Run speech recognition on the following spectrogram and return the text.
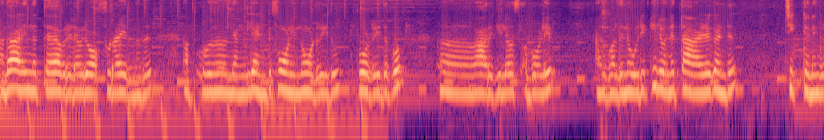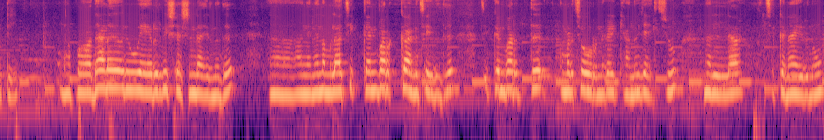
അതാണ് ഇന്നത്തെ അവരുടെ ഒരു ഓഫറായിരുന്നത് അപ്പോൾ ഞങ്ങൾ രണ്ട് ഫോണിൽ നിന്ന് ഓർഡർ ചെയ്തു. അപ്പോൾ ഓർഡർ ചെയ്തപ്പോൾ ആറ് കിലോ സബോളയും അതുപോലെ തന്നെ ഒരു കിലോന് താഴെ കണ്ട് ചിക്കനും കിട്ടി. അപ്പോൾ അതാണ് ഒരു വേറൊരു വിശേഷം ഉണ്ടായിരുന്നത്. അങ്ങനെ നമ്മൾ ആ ചിക്കൻ വറുക്കാണ് ചെയ്തത്. ചിക്കൻ വറുത്ത് നമ്മുടെ ചോറിന് കഴിക്കാമെന്ന് വിചാരിച്ചു. നല്ല ചിക്കനായിരുന്നു.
